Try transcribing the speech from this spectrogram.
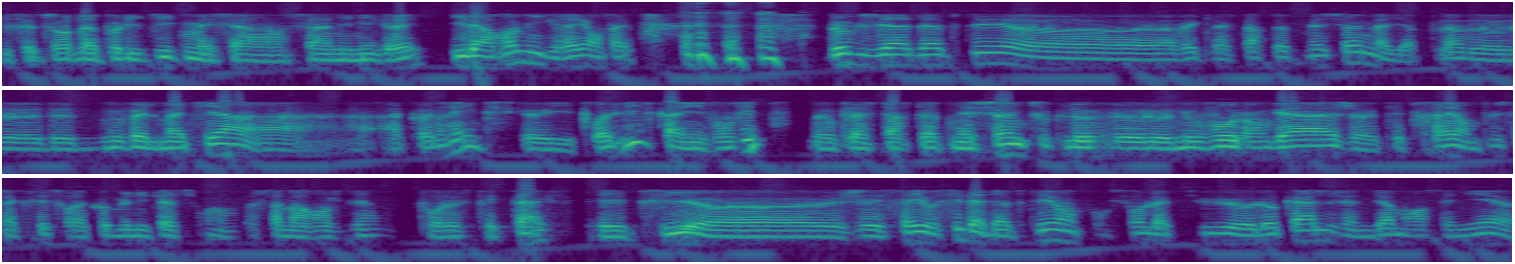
il fait toujours de la politique, mais c'est un, c'est un immigré. Il a remigré, en fait. donc j'ai adapté euh, avec la Startup Nation. Là, il y a plein de, de- de nouvelles matières à, à conneries, puisqu'ils produisent quand même, ils vont vite. Donc la Startup Nation, tout le, nouveau langage euh, qui est très, en plus, axé sur la communication. Donc ça, m'arrange bien pour le spectacle. Et puis, euh, j'essaye aussi d'adapter en fonction de l'actu locale. J'aime bien me renseigner euh,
